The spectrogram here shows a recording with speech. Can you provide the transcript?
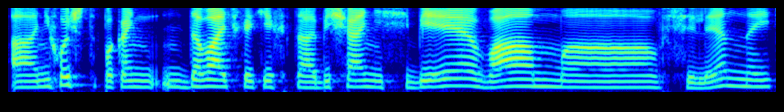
а, не хочется пока давать каких-то обещаний себе, вам, а, Вселенной,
